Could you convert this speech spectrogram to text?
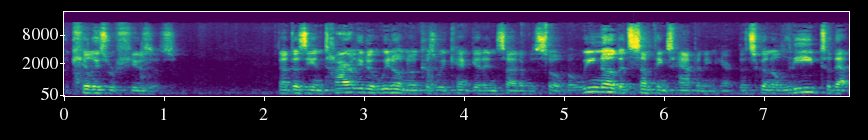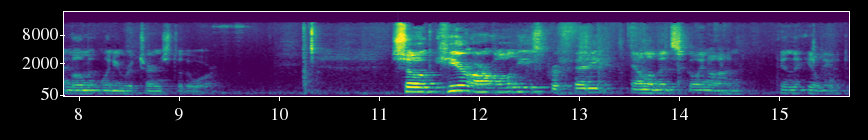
Achilles refuses. Now, does he entirely do it? We don't know because we can't get inside of his soul. But we know that something's happening here that's going to lead to that moment when he returns to the war. So here are all these prophetic elements going on in the Iliad.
